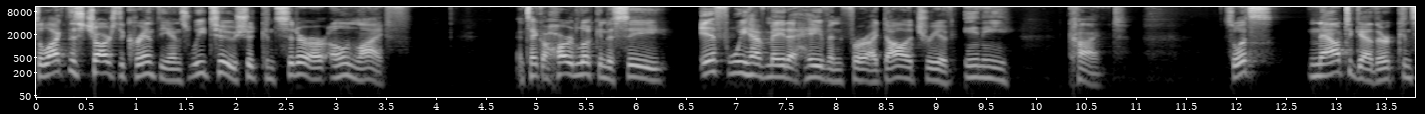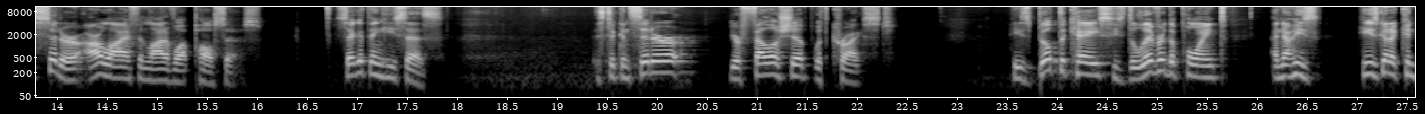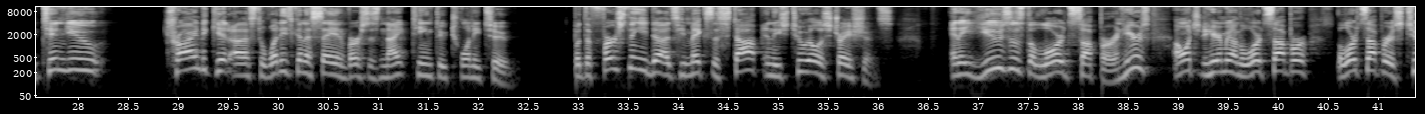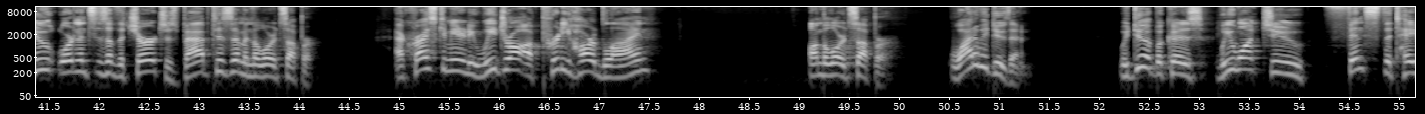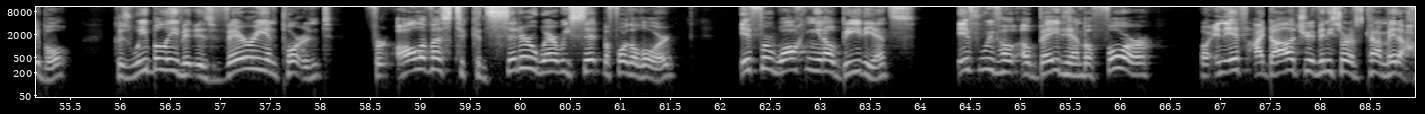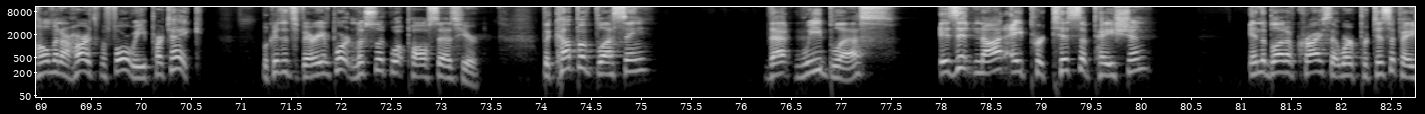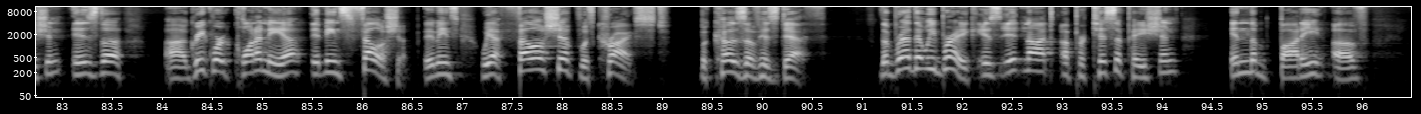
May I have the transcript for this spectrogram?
So, like this charge to Corinthians, we too should consider our own life and take a hard look into see if we have made a haven for idolatry of any kind. So let's now together consider our life in light of what Paul says. Second thing he says is to consider your fellowship with Christ. He's built the case, he's delivered the point, and now he's he's going to continue trying to get us to what he's going to say in verses 19 through 22. But the first thing he does, he makes a stop in these two illustrations. And he uses the Lord's Supper. And here's, I want you to hear me on the Lord's Supper. The Lord's Supper is two ordinances of the church, is baptism and the Lord's Supper. At Christ Community, we draw a pretty hard line on the Lord's Supper. Why do we do that? We do it because we want to fence the table because we believe it is very important for all of us to consider where we sit before the Lord. If we're walking in obedience, if we've obeyed Him before, or and if idolatry of any sort has kind of made a home in our hearts before we partake, because it's very important. Let's look what Paul says here. The cup of blessing that we bless, is it not a participation in the blood of Christ? That word participation is the uh, Greek word koinonia. It means fellowship. It means we have fellowship with Christ because of his death. The bread that we break, is it not a participation in the body of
